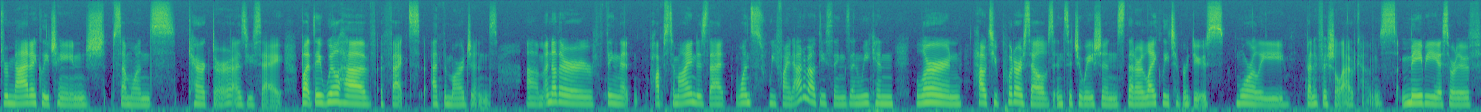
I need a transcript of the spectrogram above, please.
dramatically change someone's character, as you say, but they will have effects at the margins. Um, another thing that pops to mind is that once we find out about these things, then we can learn how to put ourselves in situations that are likely to produce morally beneficial outcomes. Maybe a sort of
